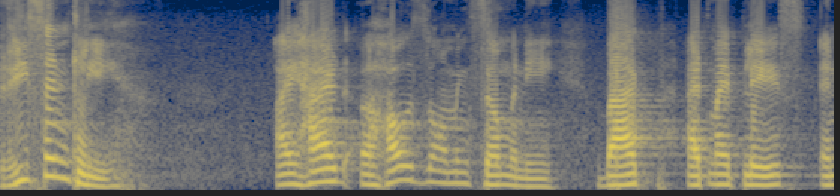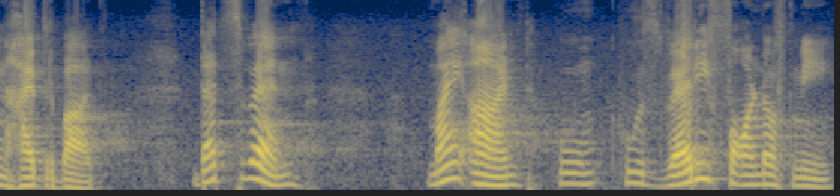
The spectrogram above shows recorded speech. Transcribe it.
Recently, I had a housewarming ceremony back at my place in Hyderabad. That's when my aunt, who's very fond of me,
